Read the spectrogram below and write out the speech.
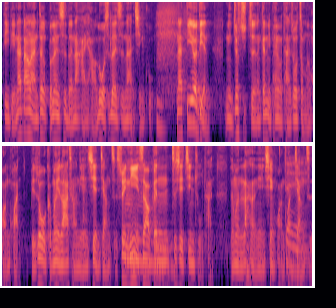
第一点，那当然这个不认识的那还好，如果是认识，那很辛苦。嗯、那第二点，你就只能跟你朋友谈说怎么还款，比如说我可不可以拉长年限这样子，所以你也是要跟这些金主谈，能不能拉长年限还款这样子，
